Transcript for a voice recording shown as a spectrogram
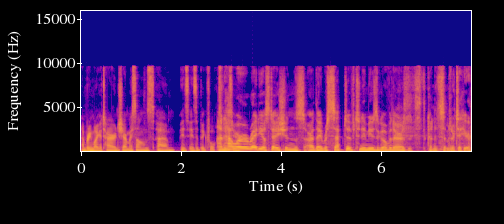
and bring my guitar and share my songs um, is is a big focus. And how year. are radio stations? Are they receptive to new music over there? Is it kind of similar to here?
